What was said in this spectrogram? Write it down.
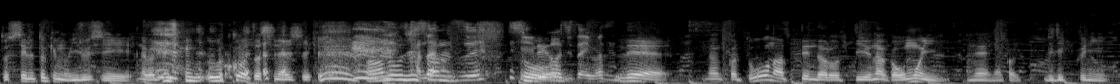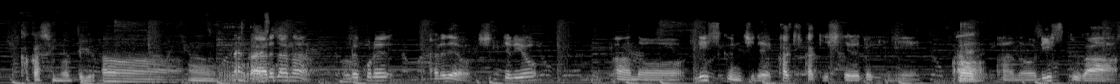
としてる時もいるしなんか全然動こうとしないし あのおじさん必ずいるおじさんいますね。でなんかどうなってんだろうっていうなんか思いねなんかリリックに書かしてもらったけど、あうん、なんかあれだな、俺これ、あれだよ、知ってるよ。あの、リスクんちでカキカキしてるときに、はあの、リスクが、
